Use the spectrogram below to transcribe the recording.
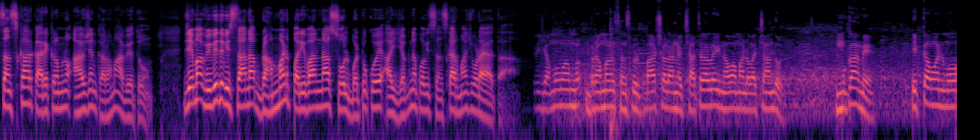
સંસ્કાર કાર્યક્રમનું આયોજન કરવામાં આવ્યું હતું. જેમાં વિવિધ વિસ્તારના બ્રાહ્મણ પરિવારના સોલ બટુકોએ આ યજ્ઞપવિત સંસ્કારમાં જોડાયા હતા. શ્રી જાંબુમાં બ્રાહ્મણ સંસ્કૃત પાઠશાળા અને છાત્રાલય નવા માંડવા ચાંદોદ મુકામે એકાવનમો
